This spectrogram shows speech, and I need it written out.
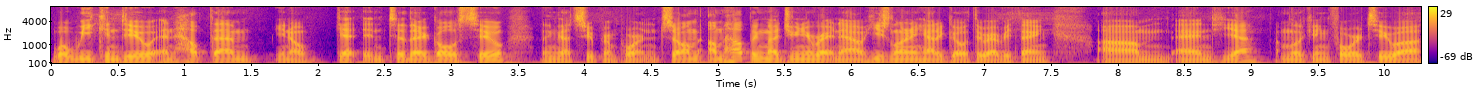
what we can do and help them, you know, get into their goals too. I think that's super important. So I'm, I'm helping my junior right now. He's learning how to go through everything. Um, and yeah, I'm looking forward to. Uh,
